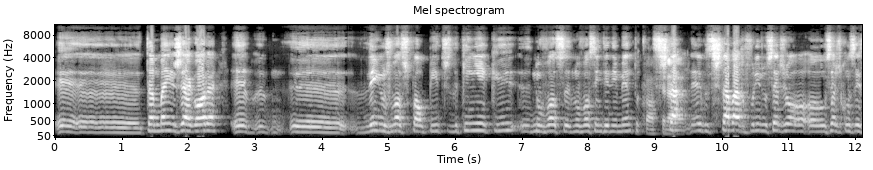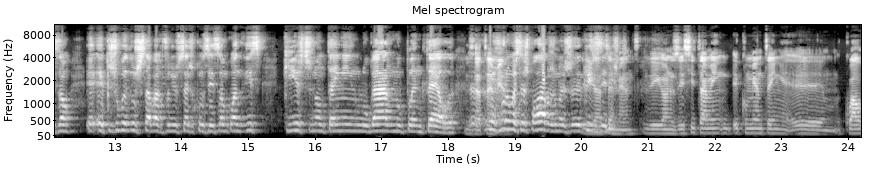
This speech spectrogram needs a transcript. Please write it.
eh, eh também já agora eh, eh, deem os vossos palpites de quem é que eh, no vosso no vosso entendimento, se, está, se, estava a referir o Sérgio, o Sérgio Conceição, a, que jogadores estava a referir o Sérgio Conceição quando disse que estes não têm lugar no plantel. Exatamente. Não foram estas palavras, mas uh, quis dizer isto. Digam-nos isso e também comentem uh, qual,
